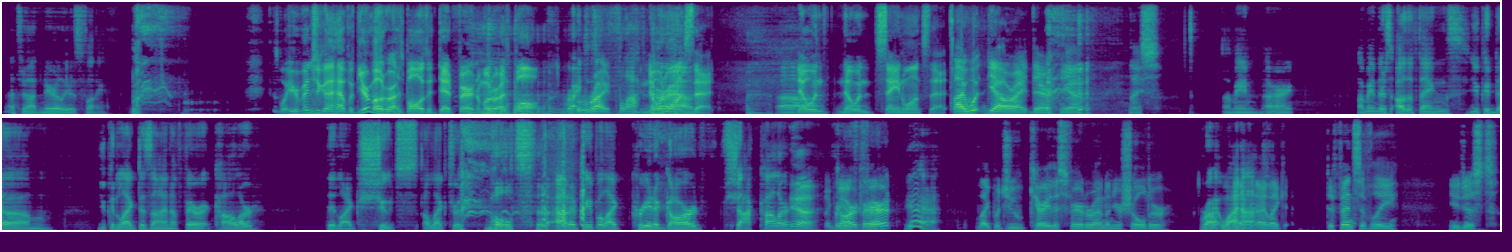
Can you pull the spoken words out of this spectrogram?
that's not nearly as funny Because what you're eventually going to have with your motorized ball is a dead ferret and a motorized ball. right Right. flopping No one wants that. Uh, no one, no one sane wants that. I would. Yeah. All right. There. Yeah. nice. i mean all right i mean there's other things you could um you could like design a ferret collar that like shoots electric bolts out at people like create a guard shock collar Yeah. A for your guard ferret? Yeah. Like, would you carry this ferret around on your shoulder? Right. Why like, not? I, like, defensively, you just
